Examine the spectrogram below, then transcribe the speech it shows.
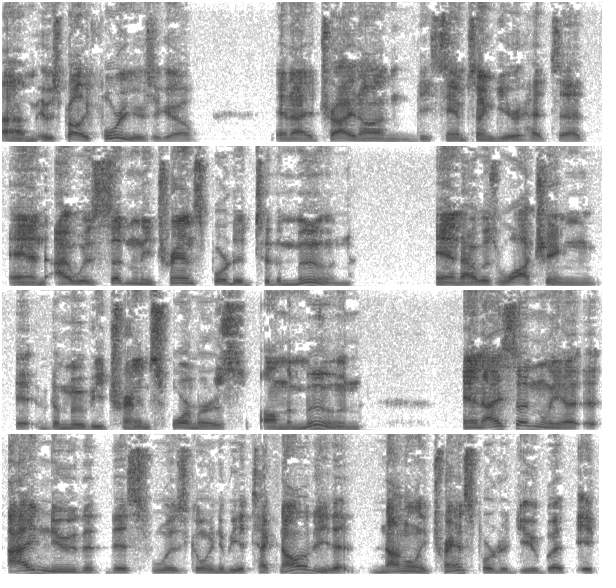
um, it was probably four years ago, and I tried on the Samsung Gear headset, and I was suddenly transported to the moon, and I was watching the movie Transformers on the moon, and I suddenly uh, I knew that this was going to be a technology that not only transported you, but it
